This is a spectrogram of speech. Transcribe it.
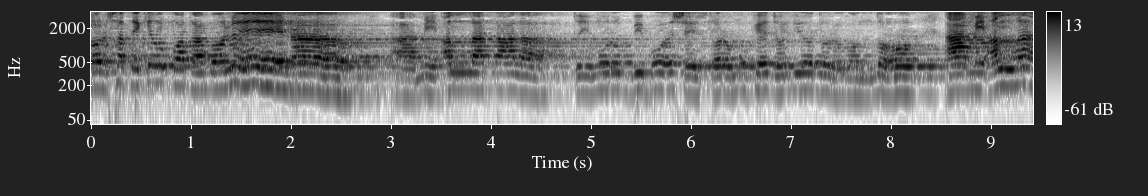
তোর সাথে কেউ কথা বলে না। আমি আল্লাহ তাআলা তুই মুরব্বী বয়সে তোর মুখে যদিও দুর্গন্ধ, আমি আল্লাহ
